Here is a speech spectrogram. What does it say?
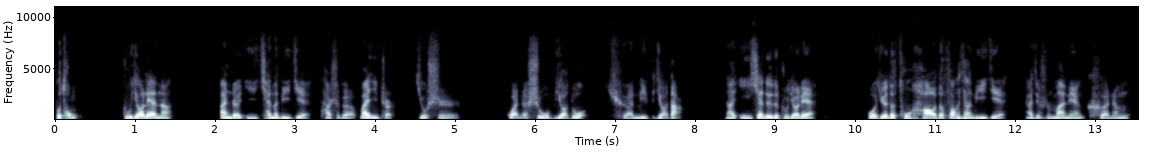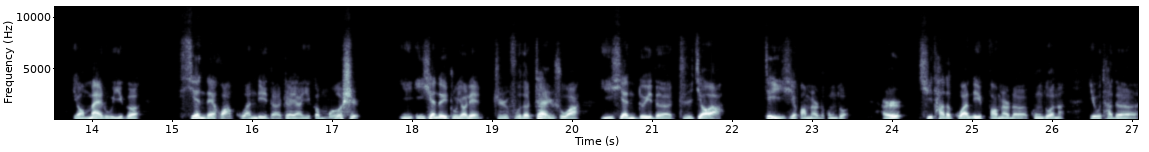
不同。主教练呢，按照以前的理解，他是个 manager，就是管的事务比较多，权力比较大。那一线队的主教练，我觉得从好的方向理解，那就是曼联可能要迈入一个。现代化管理的这样一个模式，你一线队主教练只负责战术啊，一线队的执教啊，这一些方面的工作，而其他的管理方面的工作呢，由他的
